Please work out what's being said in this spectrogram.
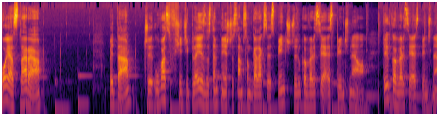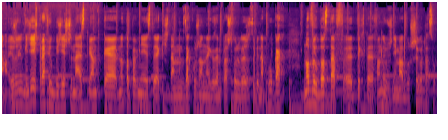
Twoja stara pyta, czy u Was w sieci Play jest dostępny jeszcze Samsung Galaxy S5, czy tylko wersja S5 Neo? Tylko wersja S5 Neo. Jeżeli gdzieś trafiłbyś jeszcze na S5, no to pewnie jest to jakiś tam zakurzony egzemplarz, który leży sobie na półkach. Nowych dostaw e, tych telefonów już nie ma od dłuższego czasu.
